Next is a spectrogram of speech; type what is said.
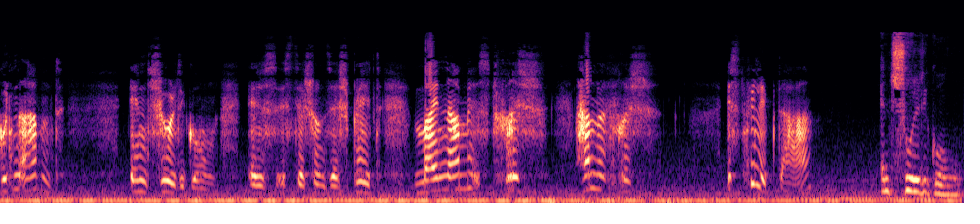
Guten Abend. Entschuldigung, es ist ja schon sehr spät. Mein Name ist Frisch, Hanne Frisch. Ist Philipp da? Entschuldigung,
